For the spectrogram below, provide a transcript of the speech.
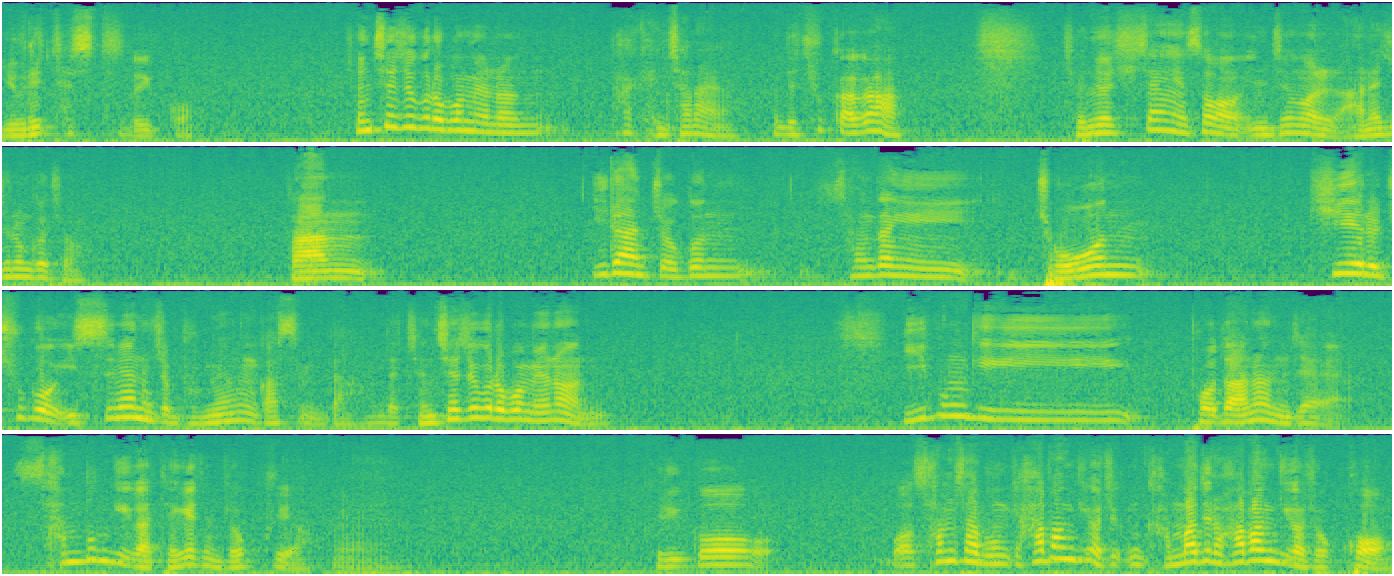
유니테스트도 있고 전체적으로 보면은 다 괜찮아요. 근데 주가가 전혀 시장에서 인정을 안 해주는 거죠. 단 이러한 쪽은 상당히 좋은 기회를 주고 있으면 좀 분명한 것 같습니다. 근데 전체적으로 보면은 2분기보다는 이제 3분기가 되게 좀 좋고요. 예. 그리고 뭐 3, 4분기 하반기가 좀 간마디로 하반기가 좋고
